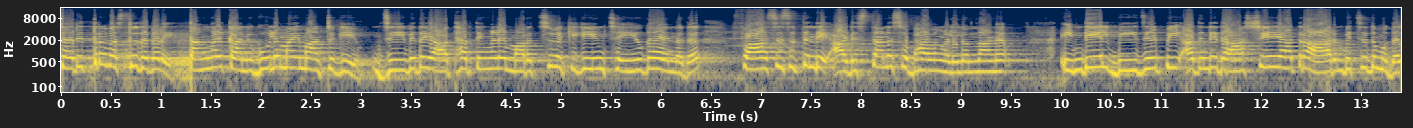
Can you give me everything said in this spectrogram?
ചരിത്ര വസ്തുതകളെ തങ്ങൾക്ക് അനുകൂലമായി മാറ്റുകയും ജീവിത യാഥാർത്ഥ്യങ്ങളെ മറച്ചുവെക്കുകയും ചെയ്യുക എന്നത് ഫാസിസത്തിന്റെ അടിസ്ഥാന സ്വഭാവങ്ങളിലൊന്നാണ്. ഇന്ത്യയിൽ ബി ജെ പി അതിന്റെ രാഷ്ട്രീയ യാത്ര ആരംഭിച്ചതു മുതൽ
